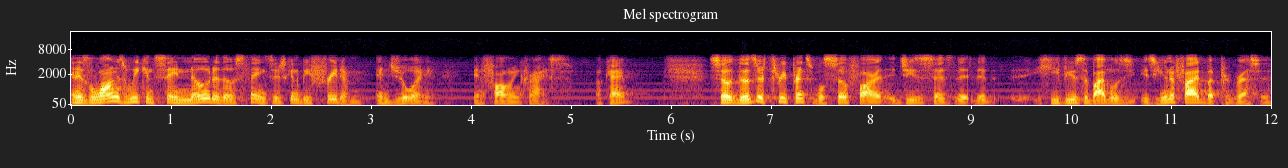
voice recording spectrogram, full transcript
And as long as we can say no to those things, there's going to be freedom and joy in following Christ. Okay? So those are three principles so far. Jesus says that, that he views the Bible as, as unified but progressive.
